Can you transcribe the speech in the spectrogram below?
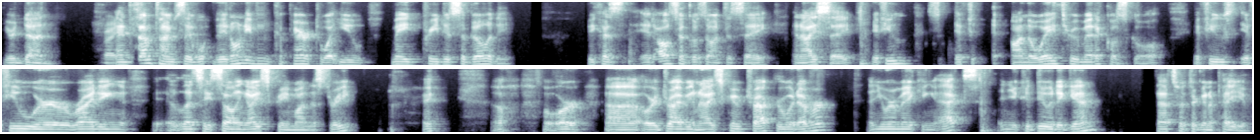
you're done. Right. And sometimes they, they don't even compare it to what you made pre-disability. because it also goes on to say, and I say, if you, if on the way through medical school, if you, if you were riding, let's say selling ice cream on the street, uh, or, uh, or driving an ice cream truck or whatever, and you were making X and you could do it again, that's what they're gonna pay you.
